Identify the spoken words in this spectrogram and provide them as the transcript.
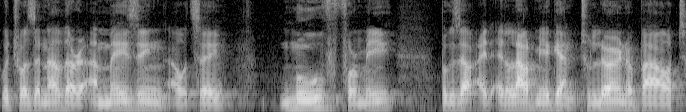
which was another amazing, I would say, move for me because it allowed me again to learn about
